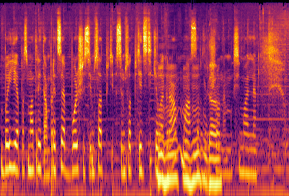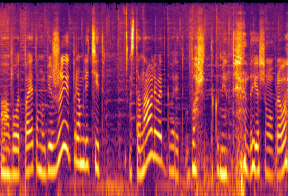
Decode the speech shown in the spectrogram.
БЕ, посмотри, там прицеп больше 700, 750 килограмм, угу, масса угу, разрешенная да. максимальная, а, вот, поэтому бежит, прям летит, останавливает, говорит, ваши документы, даешь ему права,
